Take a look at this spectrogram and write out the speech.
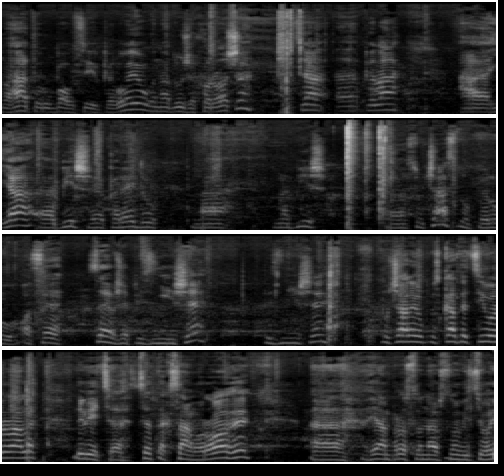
багато рубав цією пилою, вона дуже хороша, ця пила. А я е, більш перейду на, на більш сучасну пилу. Оце це вже пізніше. Пізніше почали випускати ці урали. Дивіться, це так само роги. Я просто на основі цього.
